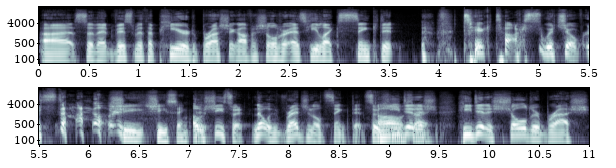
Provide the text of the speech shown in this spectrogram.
uh, so that Vismith appeared brushing off his shoulder as he like synced it, TikTok switchover style. she she synced Oh, it. she switched. No, Reginald synced it. So he Oh, did a sorry. sh- he did a shoulder brush,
